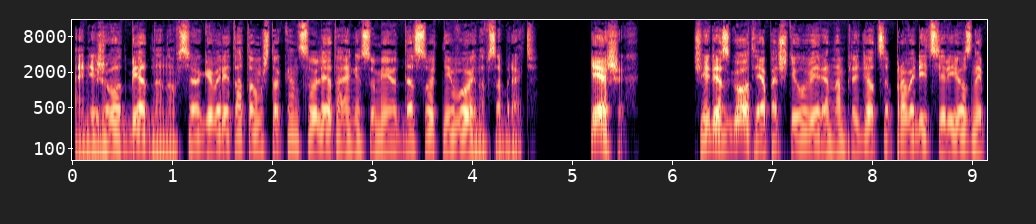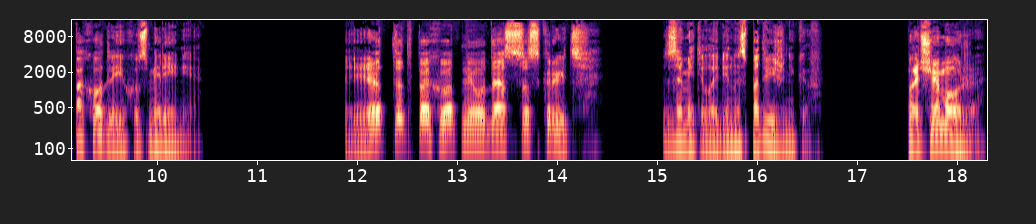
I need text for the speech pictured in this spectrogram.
Они живут бедно, но все говорит о том, что к концу лета они сумеют до сотни воинов собрать. Пеших. Через год, я почти уверен, нам придется проводить серьезный поход для их усмирения. «И этот поход не удастся скрыть», — заметил один из подвижников. «Почему же?»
